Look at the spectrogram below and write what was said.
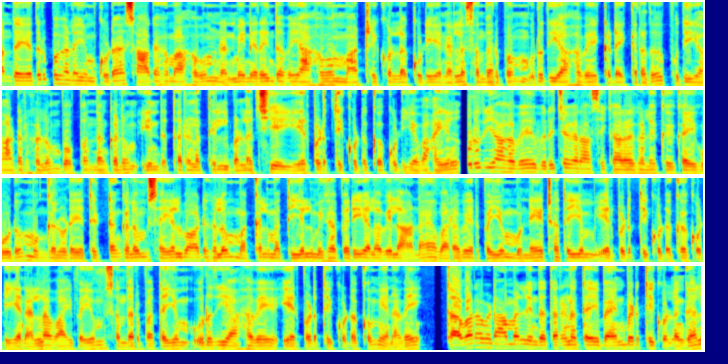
அந்த எதிர்ப்புகளையும் கூட சாதகமாகவும் நன்மை நிறைந்தவையாகவும் மாற்றிக்கொள்ளக்கூடிய நல்ல சந்தர்ப்பம் உறுதியாகவே கிடைக்கிறது. புதிய ஆர்டர்களும் ஒப்பந்தங்களும் இந்த தருணத்தில் வளர்ச்சியை ஏற்படுத்தி கொடுக்கக்கூடிய வகையில். உறுதியாகவே விருச்சக ராசிக்காரர்களுக்கு கைகூடும் உங்களுடைய திட்டங்களும் செயல்பாடுகளும் மக்கள் மத்தியில் மிகப்பெரிய அளவிலான வரவேற்பையும் முன்னேற்றத்தையும் ஏற்படுத்தி கொடுக்கக்கூடிய நல்ல வாய்ப்பையும் சந்தர்ப்பத்தையும் உறுதியாகவே ஏற்படுத்தி கொடுக்கும். எனவே தவறவிடாமல் இந்த தருணத்தை பயன்படுத்திக் கொள்ளுங்கள்.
